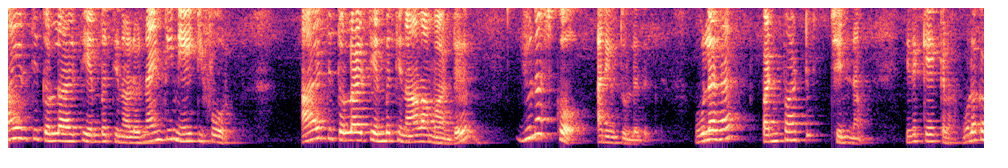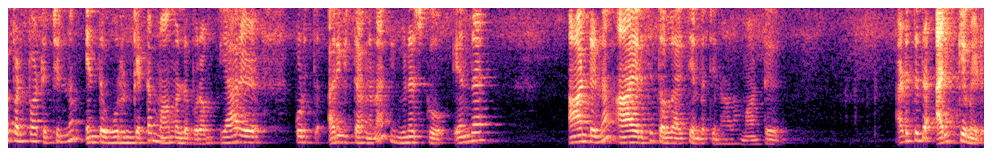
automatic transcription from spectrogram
ஆயிரத்தி தொள்ளாயிரத்தி எண்பத்தி நாலு நைன்டீன் எயிட்டி ஃபோர் ஆயிரத்தி தொள்ளாயிரத்தி எண்பத்தி நாலாம் ஆண்டு யுனெஸ்கோ அறிவித்துள்ளது. உலக பண்பாட்டு சின்னம். இதை கேட்கலாம். உலக பண்பாட்டு சின்னம் எந்த ஊருன்னு கேட்டால் மாமல்லபுரம். யார் கொடுத்து அறிவித்தாங்கன்னா யுனெஸ்கோ. எந்த ஆண்டுன்னா ஆயிரத்தி தொள்ளாயிரத்தி எண்பத்தி நாலாம் ஆண்டு. அடுத்தது அரிக்கமேடு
